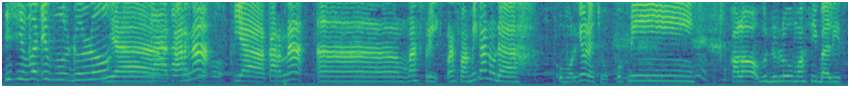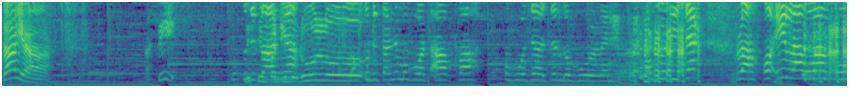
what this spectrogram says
disimpan ibu dulu. Ya karena tertipu. ya karena eh, Mas Pri Mas Fahmi kan udah umurnya udah cukup nih. Kalau dulu masih balita ya pasti Waktu disimpan ditanya- ibu dulu. waktu ditanya mau buat apa mau buat jajan gak boleh? Waktu dicek lah kok hilang uangku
